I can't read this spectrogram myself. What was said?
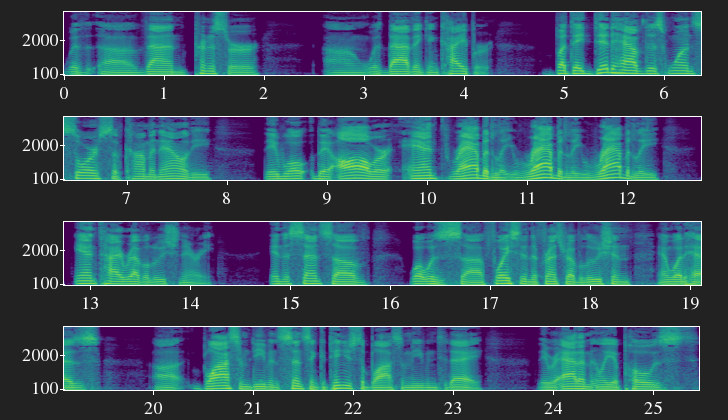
with uh, Van Prinsterer, um, with Bavinck and Kuyper. But they did have this one source of commonality. They will, they all were ant- rabidly, rabidly, rapidly anti-revolutionary in the sense of what was uh, foisted in the French Revolution and what has uh, blossomed even since and continues to blossom even today. They were adamantly opposed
